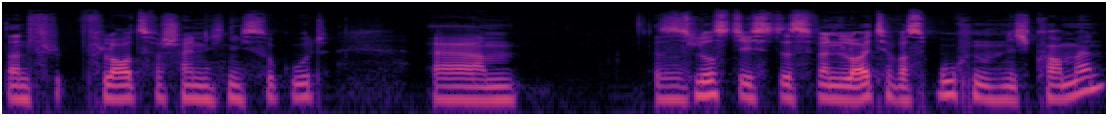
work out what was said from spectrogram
dann flaut es wahrscheinlich nicht so gut. Ähm, es ist lustig, dass wenn Leute was buchen und nicht kommen.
